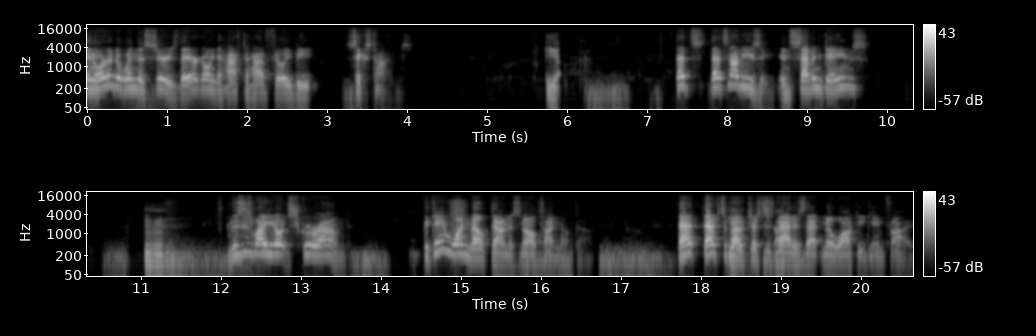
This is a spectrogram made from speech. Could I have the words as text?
In order to win this series, they are going to have to have Philly beat six times. Yep. That's that's not easy. In seven games, Mhm. this is why you don't screw around. The game one meltdown is an all-time meltdown. That that's about Yeah, just as bad. bad as that Milwaukee game five.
